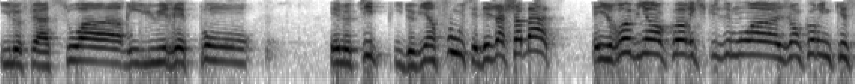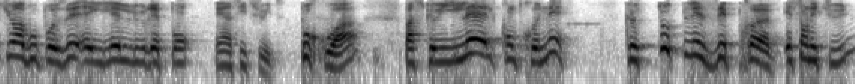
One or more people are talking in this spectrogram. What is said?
il le fait asseoir, il lui répond, et le type, il devient fou, c'est déjà Shabbat. Et il revient encore, excusez-moi, j'ai encore une question à vous poser, et il lui répond, et ainsi de suite. Pourquoi? Parce que il comprenait que toutes les épreuves, et c'en est une,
